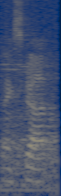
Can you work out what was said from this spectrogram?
Thanks, Scott.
